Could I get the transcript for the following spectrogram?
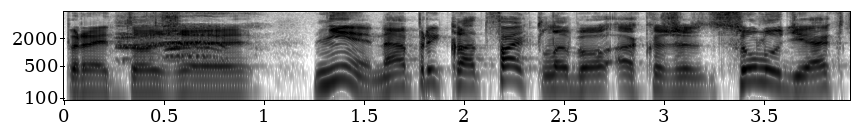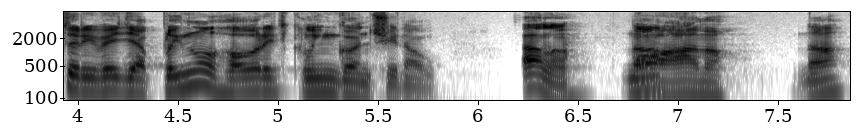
pretože nie, napríklad fakt, lebo akože sú ľudia, ktorí vedia plynulo hovoriť klingončinou. Áno. No, no áno. No,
